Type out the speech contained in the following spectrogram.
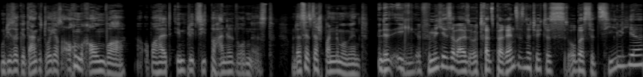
wo dieser Gedanke durchaus auch im Raum war, ob er halt implizit behandelt worden ist. Und das ist jetzt der spannende Moment. Ich, mhm. für mich ist aber, also Transparenz ist natürlich das oberste Ziel hier.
